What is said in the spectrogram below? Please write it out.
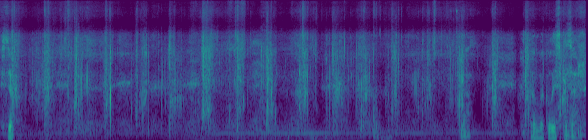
Все. Хто би колись сказав,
